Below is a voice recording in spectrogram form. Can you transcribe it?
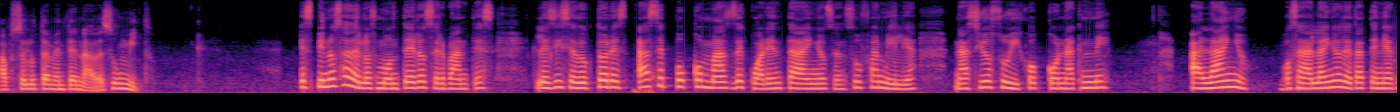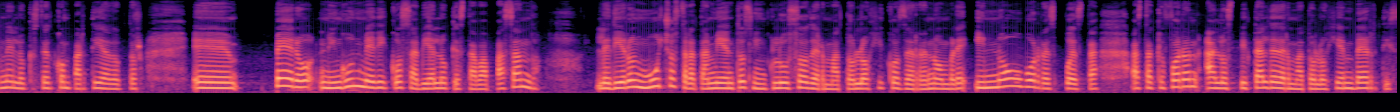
Absolutamente nada. Es un mito. Espinosa de los Monteros Cervantes les dice, doctores, hace poco más de 40 años en su familia nació su hijo con acné. Al año, o sea, al año de edad tenía acné, lo que usted compartía, doctor. Eh, pero ningún médico sabía lo que estaba pasando. Le dieron muchos tratamientos, incluso dermatológicos de renombre, y no hubo respuesta hasta que fueron al Hospital de Dermatología en Vertis.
